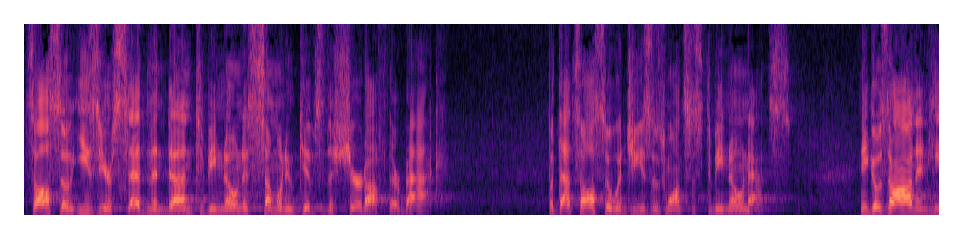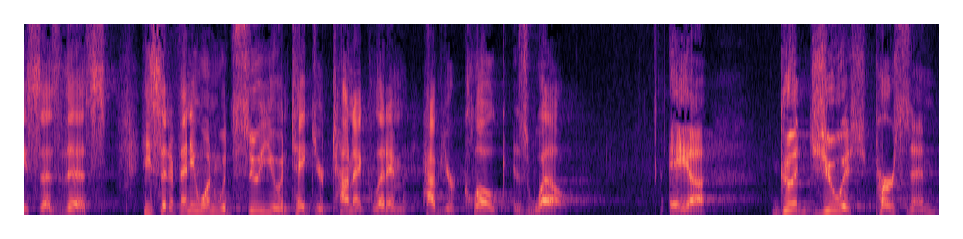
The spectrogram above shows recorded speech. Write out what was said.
It's also easier said than done to be known as someone who gives the shirt off their back. But that's also what Jesus wants us to be known as. He goes on and he says this He said, If anyone would sue you and take your tunic, let him have your cloak as well. A uh, good Jewish person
